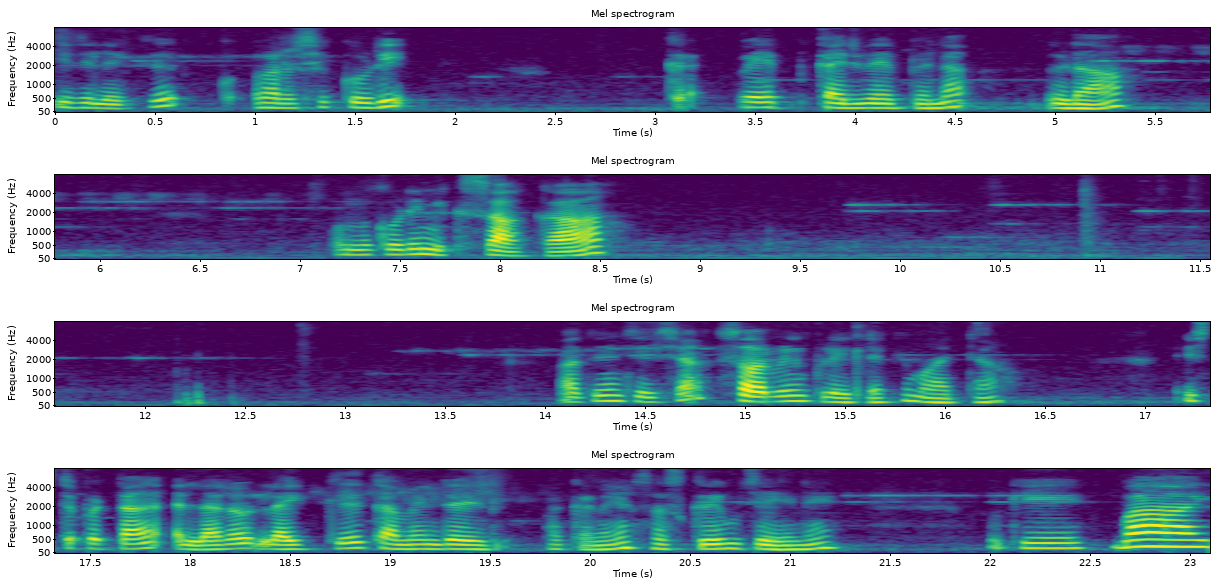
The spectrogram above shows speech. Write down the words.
ഇതിലേക്ക് കുറച്ചുകൂടി കരിവേപ്പില ഇടാം. ഒന്നുകൂടി മിക്സ് ആക്കാം. അതിനുശേഷം സർവിങ് പ്ലേറ്റിലേക്ക് മാറ്റാം. ഇഷ്ടപ്പെട്ടാൽ എല്ലാവരും ലൈക്ക് കമന്റ് വെക്കണേ സബ്സ്ക്രൈബ് ചെയ്യണേ. Okay bye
